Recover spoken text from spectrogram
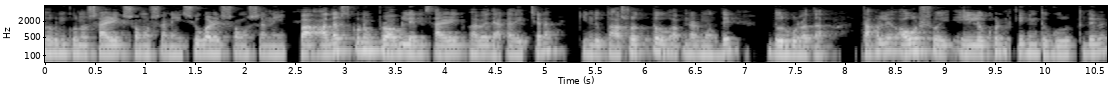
ধরুন কোনো শারীরিক সমস্যা নেই, সুগারের সমস্যা নেই বা আদার্স কোনো প্রবলেম শারীরিকভাবে দেখা দিচ্ছে না, কিন্তু তা সত্ত্বেও আপনার মধ্যে দুর্বলতা, তাহলে অবশ্যই এই লক্ষণটিকে কিন্তু গুরুত্ব দেবেন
